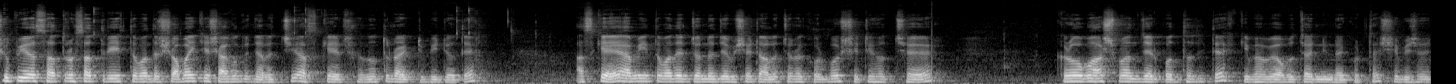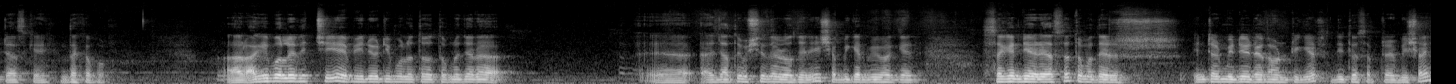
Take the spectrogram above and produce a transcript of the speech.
সুপ্রিয় ছাত্রছাত্রী, তোমাদের সবাইকে স্বাগত জানাচ্ছি আজকের নতুন একটি ভিডিওতে। আজকে আমি তোমাদের জন্য যে বিষয়টা আলোচনা করব, সেটি হচ্ছে ক্রমাসমানজের পদ্ধতিতে কীভাবে অবচয় নির্ণয় করতে হয়, সে বিষয়টা আজকে দেখাবো। আর আগে বলে দিচ্ছি এই ভিডিওটি মূলত তোমরা যারা জাতীয় বিশ্ববিদ্যালয়ের অধীনে বিজ্ঞান বিভাগের সেকেন্ড ইয়ারে আছে, তোমাদের ইন্টারমিডিয়েট অ্যাকাউন্টিংয়ের দ্বিতীয় চ্যাপ্টারের বিষয়।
